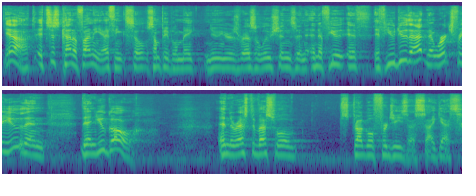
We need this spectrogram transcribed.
yeah, it's just kind of funny. I think so. Some people make New Year's resolutions, and, and if, you, if, if you do that and it works for you, then, then you go. And the rest of us will struggle for Jesus, I guess,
